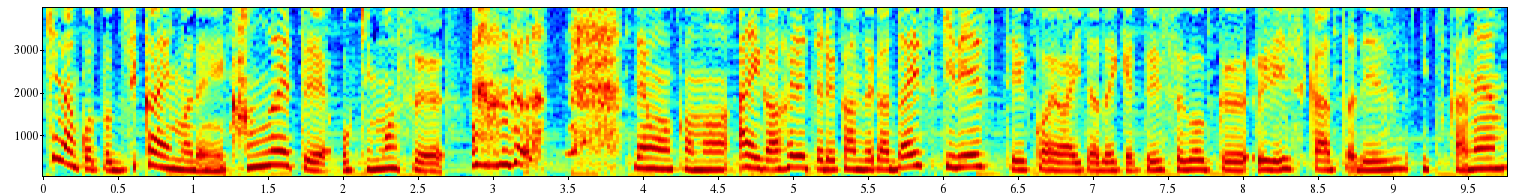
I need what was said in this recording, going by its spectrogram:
きなこと次回までに考えておきます。でもこの愛が溢れてる感じが大好きですっていう声はいただけてすごく嬉しかったです。いつかね、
